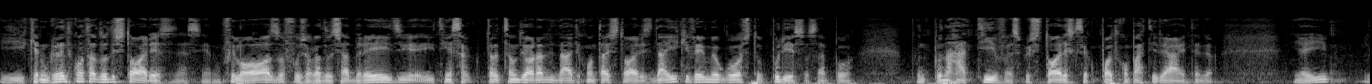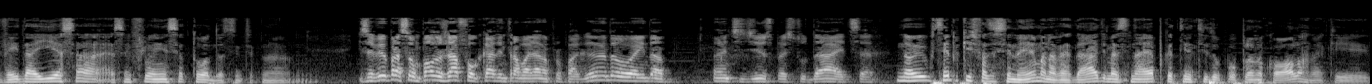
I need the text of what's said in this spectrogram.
e que era um grande contador de histórias, né, assim, era um filósofo, jogador de xadrez, e, e tinha essa tradição de oralidade, de contar histórias. Daí que veio o meu gosto por isso, sabe, por, por, narrativas, por histórias que você pode compartilhar, entendeu? E aí veio daí essa, essa influência toda, assim, tipo, na... E você veio para São Paulo já focado em trabalhar na propaganda ou ainda antes disso para estudar, etc? Não, eu sempre quis fazer cinema, na verdade, mas na época tinha tido o plano Collor, né, que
